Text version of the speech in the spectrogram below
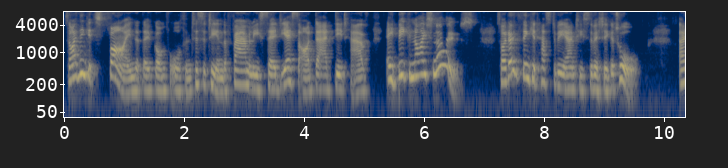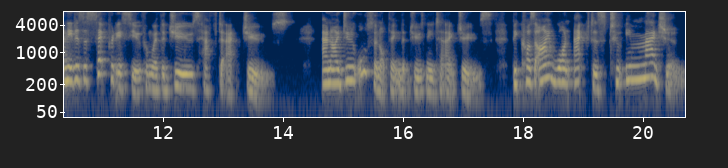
So I think it's fine that they've gone for authenticity. And the family said, yes, our dad did have a big, nice nose. So I don't think it has to be anti Semitic at all. And it is a separate issue from whether Jews have to act Jews. And I do also not think that Jews need to act Jews because I want actors to imagine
